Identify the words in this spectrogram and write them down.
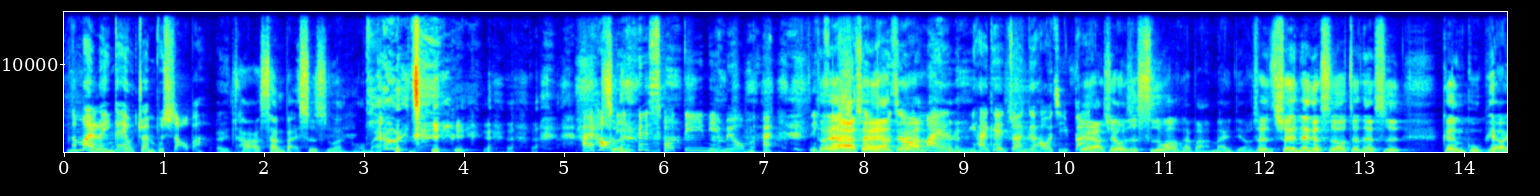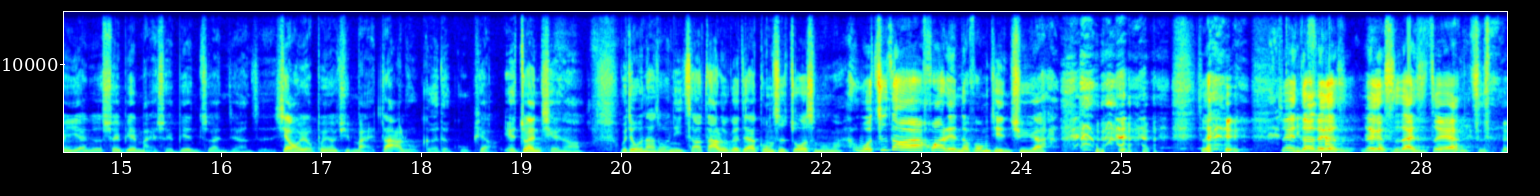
那卖了应该有赚不少吧？哎，他三百四十万给我买回去。还好你那时候第一年没有卖，以对啊，对啊，之后卖你还可以赚个好几百。对啊，所以我是失望才把它卖掉。所以，所以那个时候真的是跟股票一样，就随便买随便赚这样子。像我有朋友去买大鲁阁的股票也赚钱哦，我就问他说：“你知道大鲁阁这家公司做什么吗？”我知道啊，花莲的风景区啊。所以，所以你知道那个那个时代是这样子的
